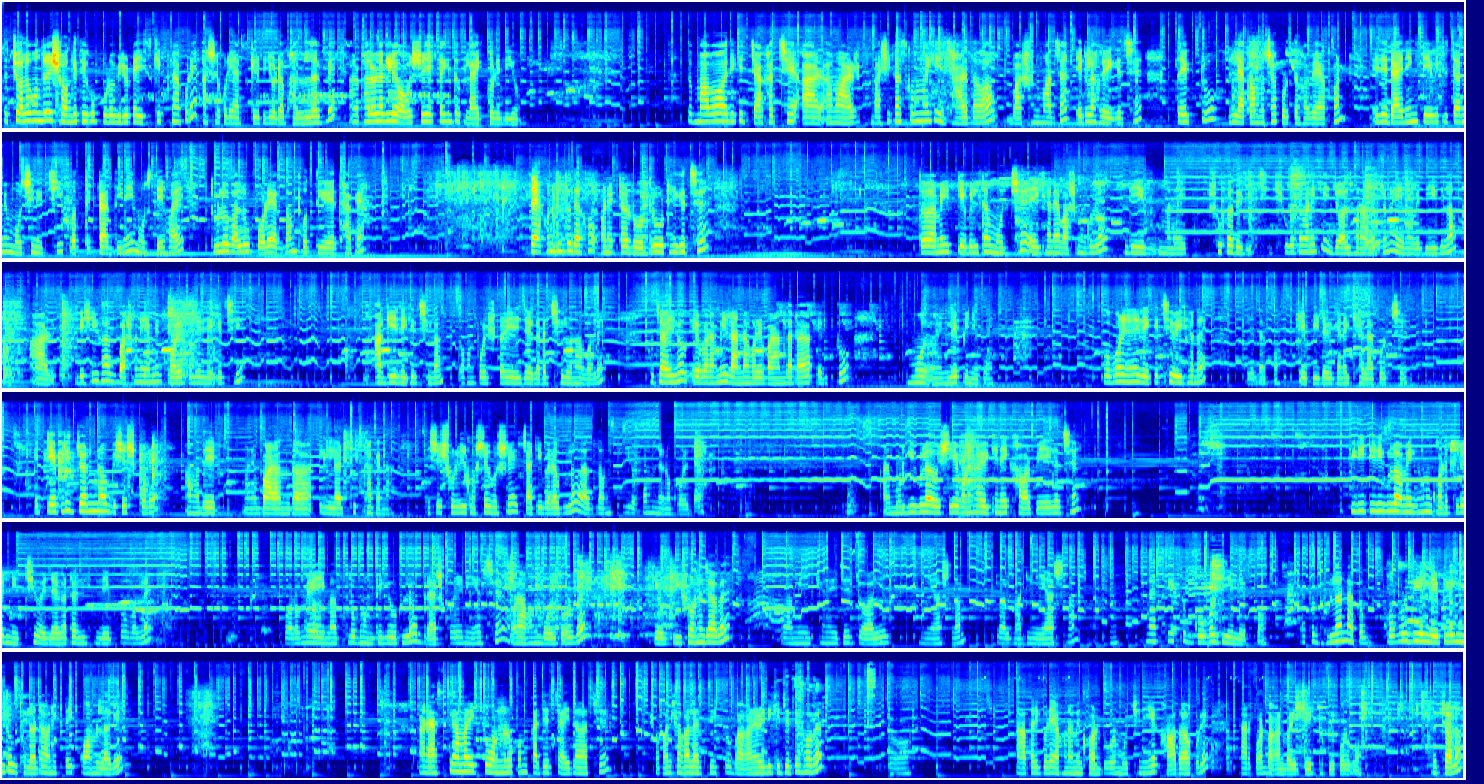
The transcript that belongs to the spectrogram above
তো চলো বন্ধুদের সঙ্গে থেকে, পুরো ভিডিওটা স্কিপ না করে। আশা করি আজকের ভিডিওটা ভালো লাগবে। আর ভালো লাগলে অবশ্যই একটা কিন্তু লাইক করে দিও। তো মা বাবা ওইদিকে চা খাচ্ছে আর আমার বাসি কাজকর্ম কি ঝাড় দেওয়া, বাসন মাজা, এগুলা হয়ে গেছে। তো একটু লেপা মোছা করতে হবে এখন। এই যে ডাইনিং টেবিলটা আমি মুছে নিচ্ছি, প্রত্যেকটা দিনেই মুছতে হয়। ধুলো বালু পড়ে একদম ভর্তি হয়ে থাকে। তো এখন কিন্তু দেখো অনেকটা রৌদ্র উঠে গেছে। তো আমি টেবিলটা মুছে এইখানে বাসনগুলো দিয়ে মানে শুকাতে দিচ্ছি। শুকাতে মানে কি জল ঝরানোর জন্য এইভাবে দিয়ে দিলাম। আর বেশিরভাগ বাসনে আমি ঘরে তুলে রেখেছি। আগে রেখেছিলাম, তখন পরিষ্কার এই জায়গাটা ছিল না বলে। তো যাই হোক, এবার আমি রান্নাঘরের বারান্দাটা একটু লেপে নেব। গোবর এনে রেখেছি ওইখানে। এই দেখো টেপিটা ওইখানে খেলা করছে। এই টেপির জন্য বিশেষ করে আমাদের মানে বারান্দা এগুলা ঠিক থাকে না। এসে শরীর ঘষে ঘষে চাটি বেড়াগুলো একদম কীরকম যেন করে দেয়। আর মুরগিগুলো এসে মনে হয় ওইখানেই খাবার পেয়ে গেছে। পিড়ি টিড়িগুলো আমি এখন ঘরে তুলে নিচ্ছি, ওই জায়গাটা লেপবো বলে। গরমে এইমাত্র ঘুম থেকে উঠল, ব্রাশ করে নিয়েছে। ওরা এখন বই পড়বে, কেউ টিউশনে যাবে। তো আমি এখানে এই যে জল নিয়ে আসলাম, জল মাটি নিয়ে আসলাম। আজকে একটু গোবর দিয়ে লেপবো? একটু ধুলা না তো, গোবর দিয়ে লেপলে কিন্তু ধুলাটা অনেকটাই কম লাগে। আর আজকে আমার একটু অন্যরকম কাজের চাহিদা আছে। সকাল সকাল আজকে একটু বাগানের ওইদিকে যেতে হবে। তো তাড়াতাড়ি করে এখন আমি ঘর দুয়ার মুছে নিয়ে খাওয়া দাওয়া করে তারপর বাগান বাড়িতে ঢুকে পড়ব। তো চলো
